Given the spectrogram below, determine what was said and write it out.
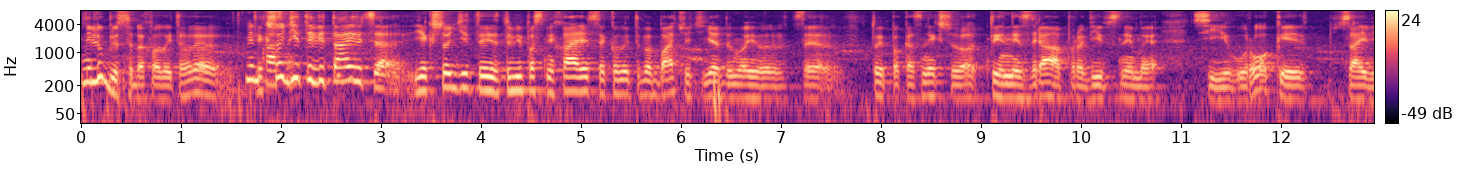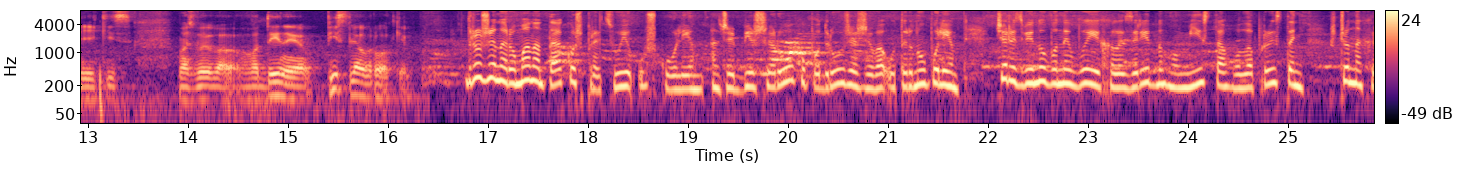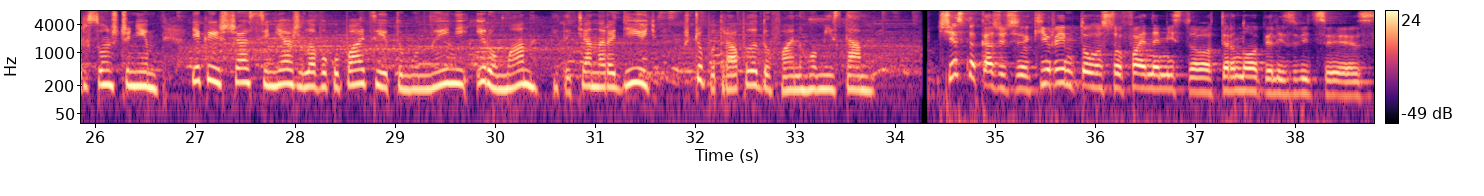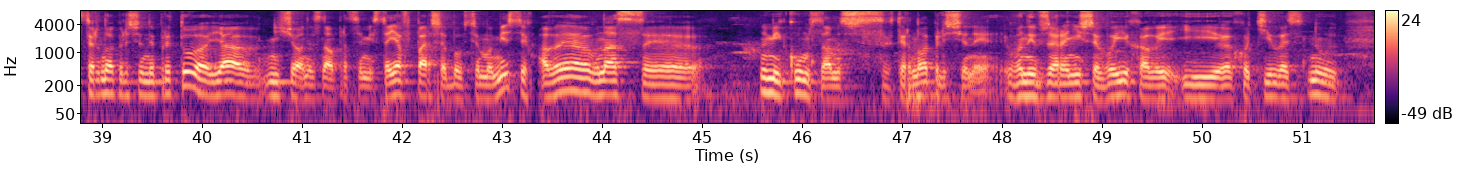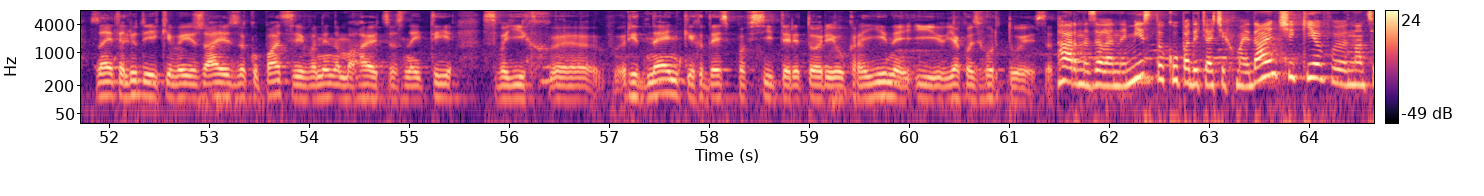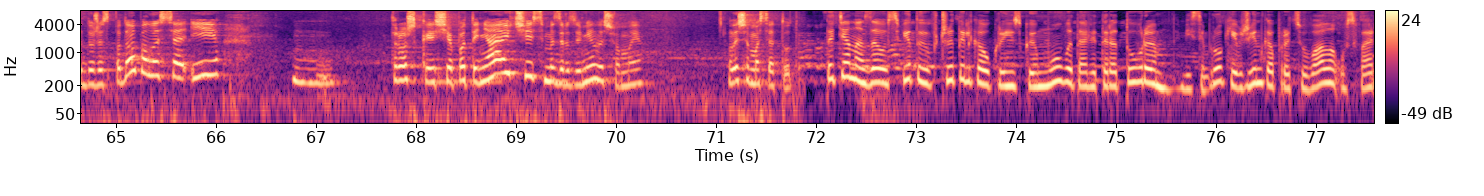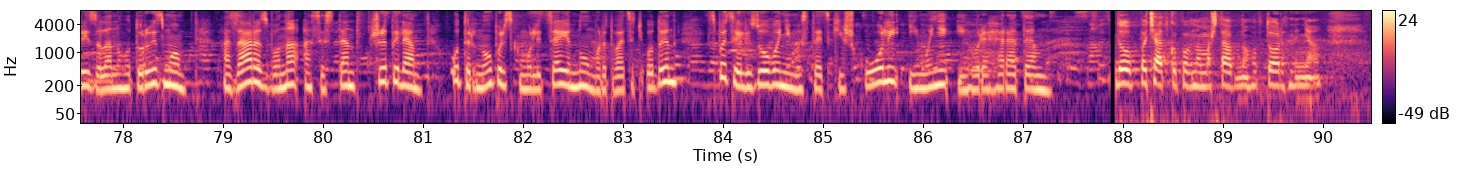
Не люблю себе хвалити, але якщо діти вітаються, якщо діти тобі посміхаються, коли тебе бачать, я думаю, це той показник, що ти не зря провів з ними ці уроки, зайві якісь, можливо, години після уроків. Дружина Романа також працює у школі, адже більше року подружжя живе у Тернополі. Через війну вони виїхали з рідного міста Гола Пристань, що на Херсонщині. Якийсь час сім'я жила в окупації, тому нині і Роман, і Тетяна радіють, що потрапили до файного міста. Чесно кажучи, крім того, що файне місто Тернопіль і звідси з Тернопільщини притула, я нічого не знав про це місто. Я вперше був в цьому місті, але в нас. Е, Ну, мій кум сам з Тернопільщини. Вони вже раніше виїхали і хотілося, ну, знаєте, люди, які виїжджають з окупації, вони намагаються знайти своїх е, рідненьких десь по всій території України і якось гуртуються. Гарне зелене місто, купа дитячих майданчиків. Нам це дуже сподобалося. І трошки ще потиняючись, ми зрозуміли, що ми лишимося тут. Тетяна за освітою вчителька української мови та літератури. Вісім років жінка працювала у сфері зеленого туризму. А зараз вона асистент вчителя у Тернопільському ліцеї номер 21 спеціалізованій мистецькій школі імені Ігоря Герети. До початку повномасштабного вторгнення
